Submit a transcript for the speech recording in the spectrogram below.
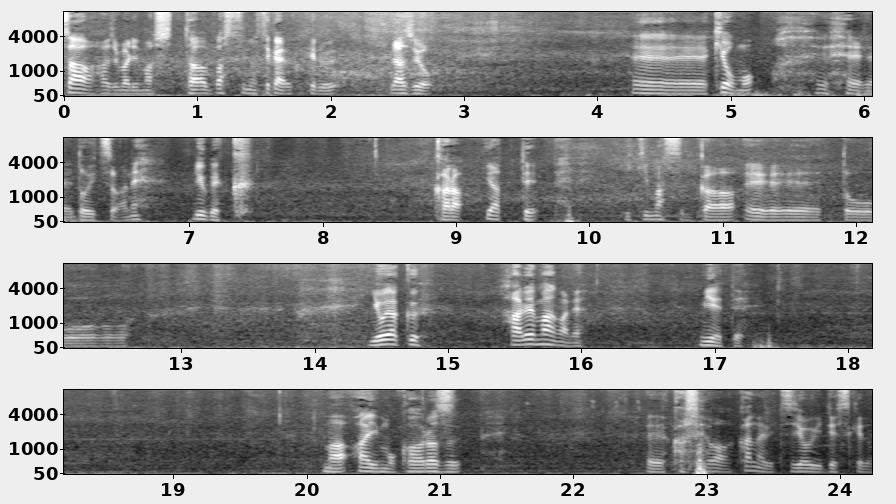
さあ始まりました。バスケの世界をかけるラジオ、えー今日も、えードイツはねリュベックからやっていきますがえーっとようやく晴れ間がね見えてまあ愛も変わらず、えー風はかなり強いですけど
